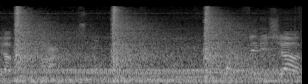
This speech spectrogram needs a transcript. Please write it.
Yep. All right, let's go. Finish up,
